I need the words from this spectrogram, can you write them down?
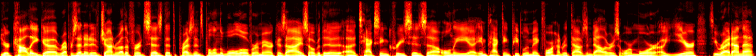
Your colleague, uh, Representative John Rutherford, says that the president's pulling the wool over America's eyes over the uh, tax increases, uh, only uh, impacting people who make $400,000 or more a year. Is he right on that?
